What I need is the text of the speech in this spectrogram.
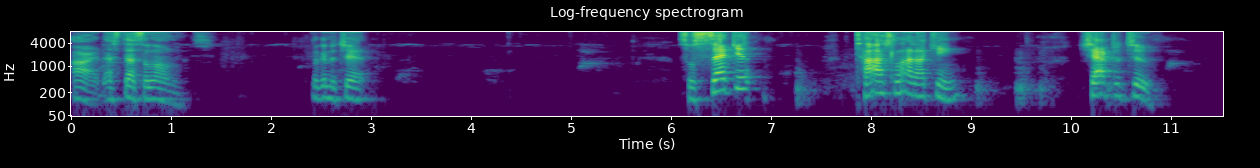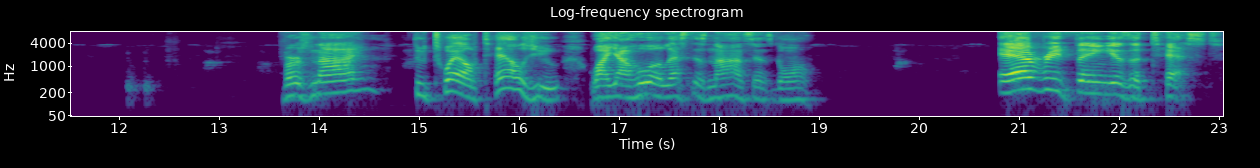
All right, that's Thessalonians. Look in the chat. So second, Tashlan King, chapter 2. Verse 9 through 12 tells you why Yahuwah lets this nonsense go on. Everything is a test.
